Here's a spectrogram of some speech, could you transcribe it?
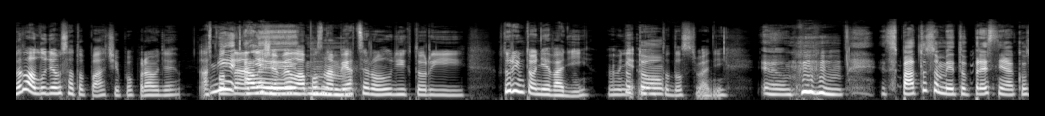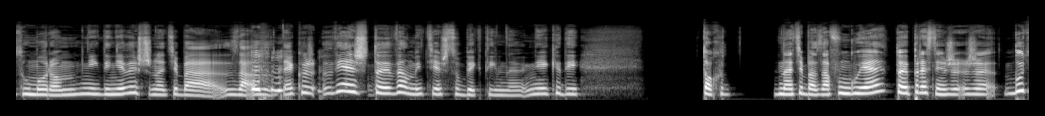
Veľa ľuďom sa to páči, popravde. Aspoň nie, ale... nie, že veľa, poznám mm. viacero ľudí, ktorí, ktorým to nevadí. Mne, to... mne to dosť vadí. S pátosom je to presne ako s humorom. Nikdy nevieš, čo na teba... Za... ako, vieš, to je veľmi tiež subjektívne. Niekedy to na teba zafunguje, to je presne, že, že buď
